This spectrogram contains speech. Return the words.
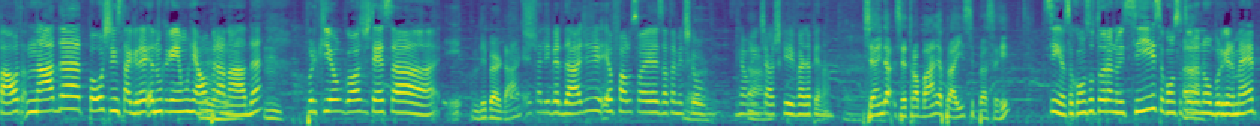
pauta, nada, post de Instagram, eu nunca ganhei um real pra nada. Porque eu gosto de ter essa Liberdade. essa liberdade, eu falo só exatamente o que eu realmente Ah. acho que vale a pena. Você ainda você trabalha pra isso e pra Serri? Sim, eu sou consultora no ICI, sou consultora Ah. no Burger Map,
